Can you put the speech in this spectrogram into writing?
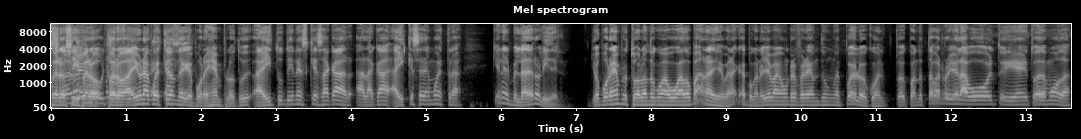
Pero sí, pero, pero hay una que cuestión de que, por ejemplo, tú, ahí tú tienes que sacar a la calle, ahí es que se demuestra quién es el verdadero líder. Yo, por ejemplo, estuve hablando con un abogado pana y dije, ven acá, ¿por qué no llevan a un referéndum al pueblo? Cuando estaba el rollo del aborto y todo de moda,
